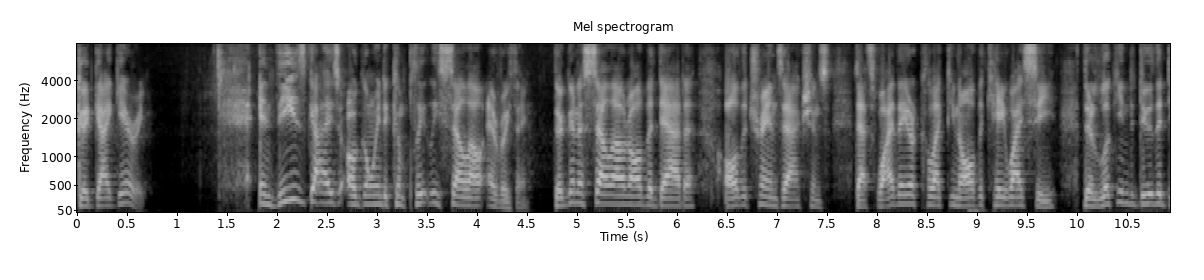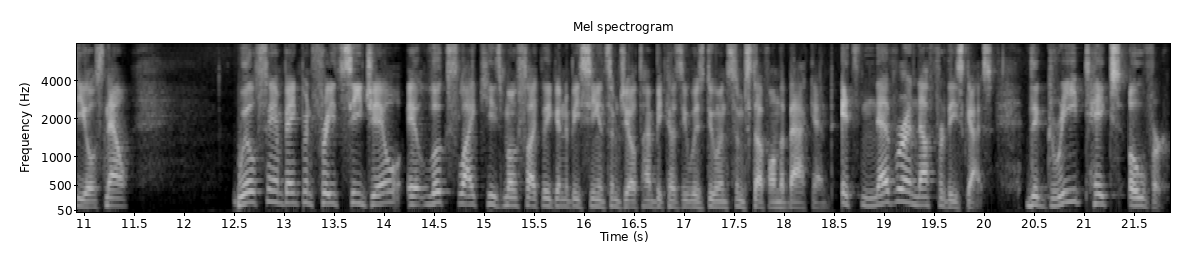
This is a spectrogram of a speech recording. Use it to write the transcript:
Good guy, Gary. And these guys are going to completely sell out everything. They're going to sell out all the data, all the transactions. That's why they are collecting all the KYC. They're looking to do the deals. Now, Will Sam Bankman Fried see jail? It looks like he's most likely going to be seeing some jail time because he was doing some stuff on the back end. It's never enough for these guys. The greed takes over.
